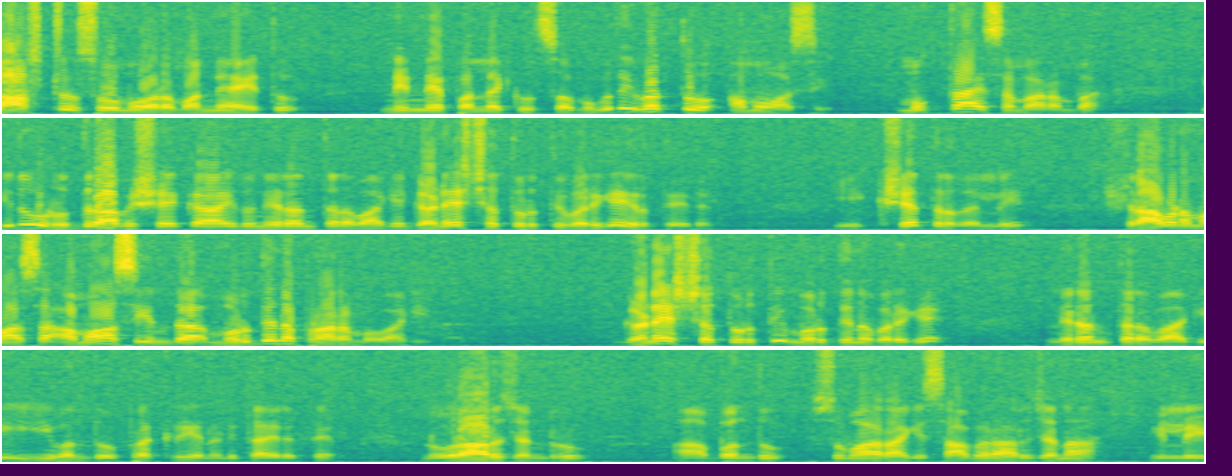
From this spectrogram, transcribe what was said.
ಲಾಸ್ಟ್ ಸೋಮವಾರ ಮೊನ್ನೆ ಆಯಿತು. ನಿನ್ನೆ ಪಲ್ಲಕ್ಕಿ ಉತ್ಸವ ಮುಗಿದು ಇವತ್ತು ಅಮಾವಾಸ್ಯೆ, ಮುಕ್ತಾಯ ಸಮಾರಂಭ. ಇದು ರುದ್ರಾಭಿಷೇಕ, ಇದು ನಿರಂತರವಾಗಿ ಗಣೇಶ ಚತುರ್ಥಿವರೆಗೆ ಇರ್ತಾ ಇದೆ. ಈ ಕ್ಷೇತ್ರದಲ್ಲಿ ಶ್ರಾವಣ ಮಾಸ ಅಮಾವಾಸ್ಯೆಯಿಂದ ಮರುದಿನ ಪ್ರಾರಂಭವಾಗಿ, ಗಣೇಶ ಚತುರ್ಥಿ ಮರುದಿನವರೆಗೆ ನಿರಂತರವಾಗಿ ಈ ಒಂದು ಪ್ರಕ್ರಿಯೆ ನಡೀತಾ ಇರುತ್ತೆ. ನೂರಾರು ಜನರು ಬಂದು ಸುಮಾರಾಗಿ ಸಾವಿರಾರು ಜನ ಇಲ್ಲಿ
